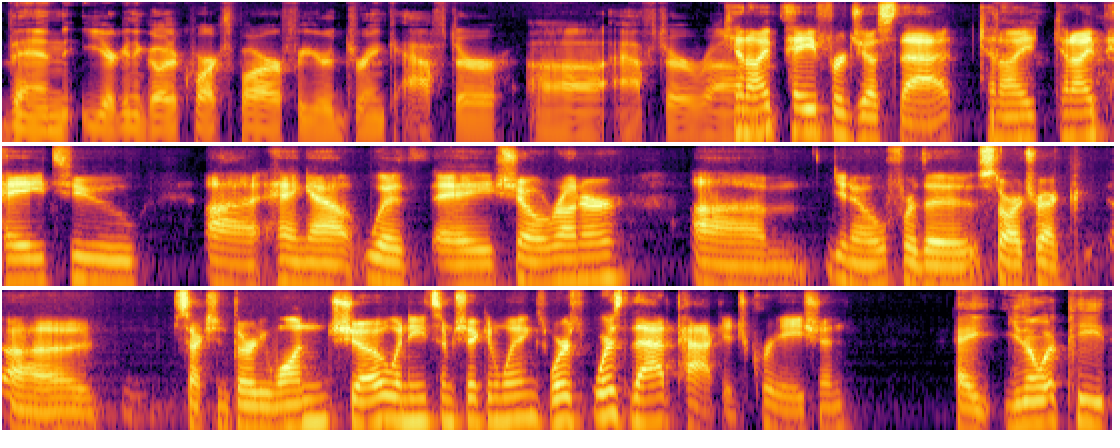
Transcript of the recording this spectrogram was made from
then you're going to go to Quark's Bar for your drink after uh, after. Um, Can I pay for just that? Can I can I pay to uh, hang out with a showrunner? Um, you know, for the Star Trek uh, Section 31 show and eat some chicken wings? Where's where's that package creation? Hey, you know what, Pete?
